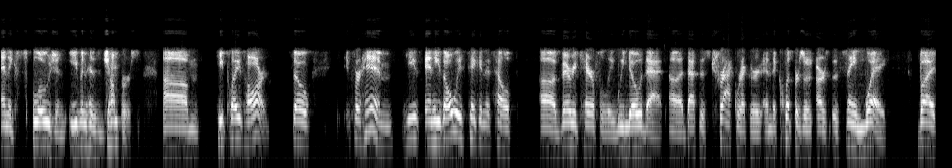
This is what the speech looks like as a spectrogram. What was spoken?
and explosion, even his jumpers. Um, he plays hard. So for him, he's and he's always taken his health uh, very carefully. We know that. Uh, that's his track record, and the Clippers are, are the same way. But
